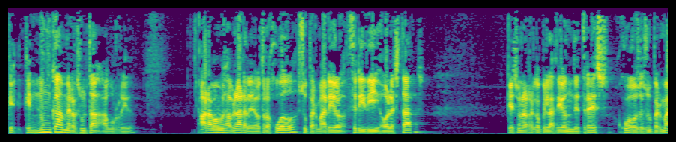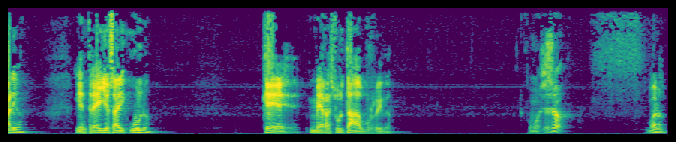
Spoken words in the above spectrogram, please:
que- que nunca me resulta aburrido. Ahora vamos a hablar de otro juego, Super Mario 3D All Stars, que es una recopilación de tres juegos de Super Mario, y entre ellos hay uno que me resulta aburrido. ¿Cómo es eso? Bueno,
